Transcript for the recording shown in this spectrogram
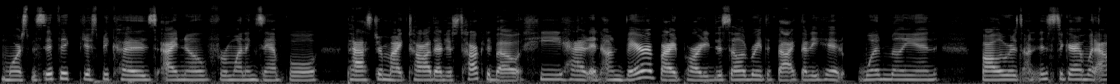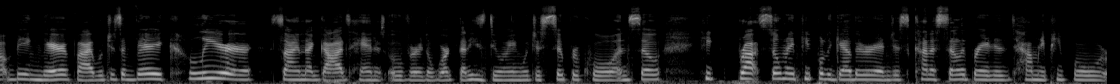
More specific, just because I know, for one example, Pastor Mike Todd, I just talked about, he had an unverified party to celebrate the fact that he hit 1 million followers on Instagram without being verified, which is a very clear sign that God's hand is over the work that he's doing, which is super cool. And so he brought so many people together and just kind of celebrated how many people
